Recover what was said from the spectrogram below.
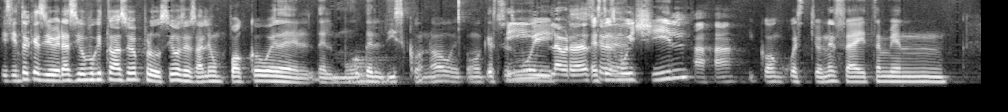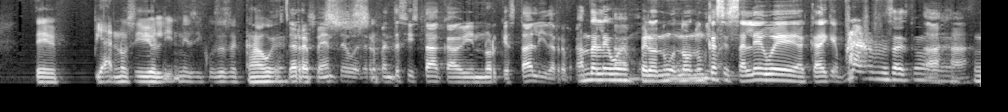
Y siento que si hubiera sido un poquito más sobreproducido, se sale un poco, güey, del, del mood del disco, ¿no, güey? Como que este Sí, es muy. la verdad es este que- es muy chill Ajá. y con cuestiones ahí también de pianos y violines y cosas acá, güey. De repente, güey. De repente sí está acá bien orquestal y de repente. Ándale, güey. Pero muy no, nunca se sale, güey, acá de que. Ajá. un,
